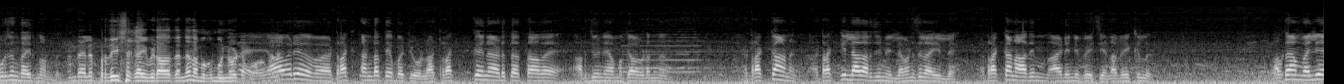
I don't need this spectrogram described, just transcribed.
ഊർജം തരുന്നുണ്ട്. എന്തായാലും പ്രതീക്ഷ കൈവിടാതെ തന്നെ നമുക്ക് മുന്നോട്ട് പോകാം. ആ ഒരു ട്രക്ക് കണ്ടെത്തേ പറ്റുള്ളൂ. ആ ട്രക്കിന് അടുത്തെത്താതെ അർജുനെ നമുക്ക് അവിടെ നിന്ന് ട്രക്കാണ് ട്രക്കില്ലാതെ അർജുനില്ല മനസ്സിലായില്ലേ? ആ ട്രക്കാണ് ആദ്യം ഐഡന്റിഫൈ ചെയ്യേണ്ട വെഹിക്കിൾ അത്രയും വലിയ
